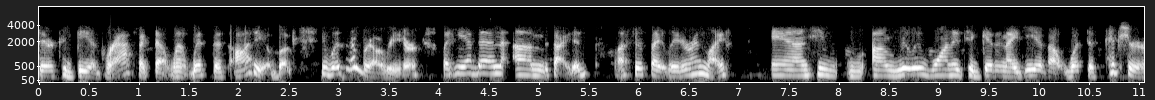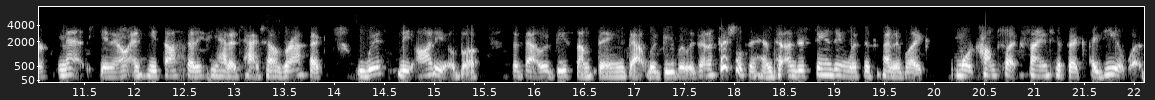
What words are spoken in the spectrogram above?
there could be a graphic that went with this audio book? He wasn't a Braille reader, but he had been um, sighted, lost his sight later in life. And he um, really wanted to get an idea about what this picture meant, you know, and he thought that if he had a tactile graphic with the audio book, that that would be something that would be really beneficial to him to understanding what this kind of like more complex scientific idea was.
